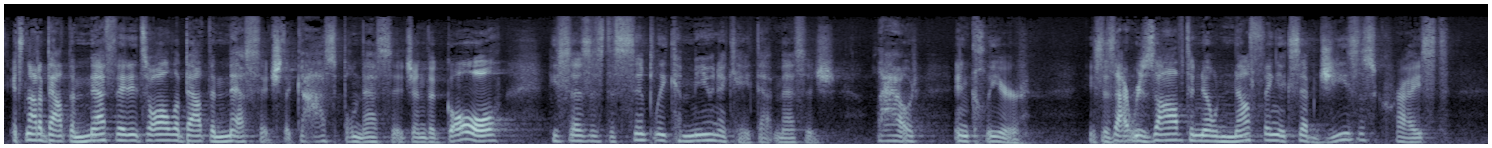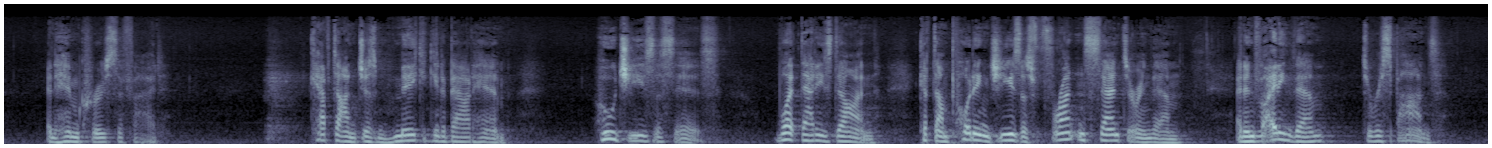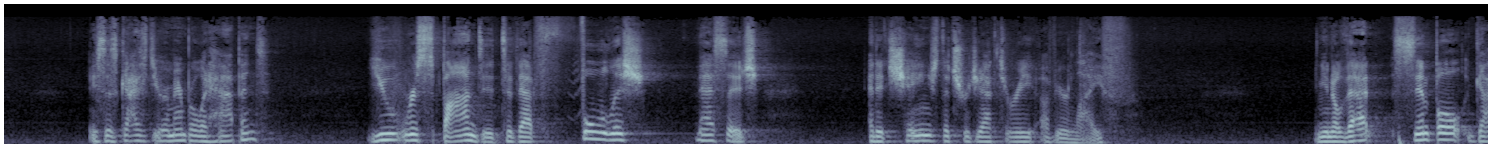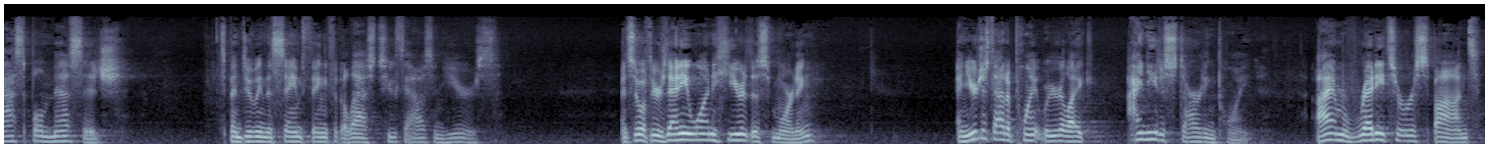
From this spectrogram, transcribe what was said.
it's not about the method, it's all about the message, the gospel message. And the goal, he says, is to simply communicate that message loud and clear. He says, I resolve to know nothing except Jesus Christ and Him crucified. Kept on just making it about Him, who Jesus is, what that He's done. Kept on putting Jesus front and center in them and inviting them to respond. He says, Guys, do you remember what happened? You responded to that foolish message, and it changed the trajectory of your life. And you know, that simple gospel message, it's been doing the same thing for the last 2,000 years. And so, if there's anyone here this morning, and you're just at a point where you're like, I need a starting point, I am ready to respond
